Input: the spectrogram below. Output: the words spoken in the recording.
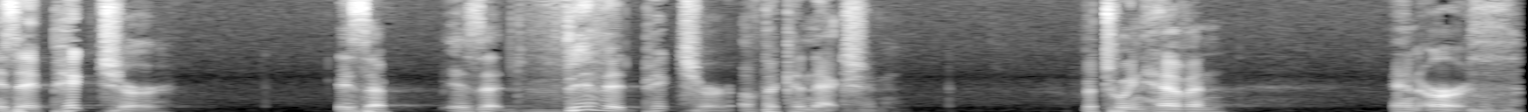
is a picture, is a, is a vivid picture of the connection between heaven and earth.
